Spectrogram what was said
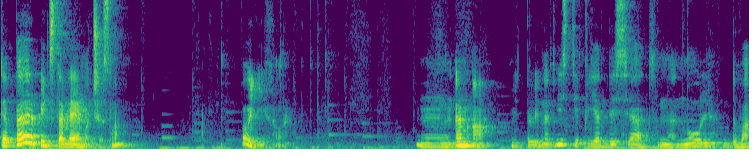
Тепер підставляємо числа. Поїхали. МА. Відповідно, 250 на 0,2.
